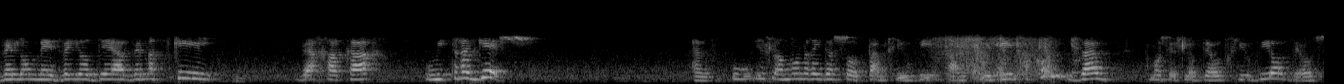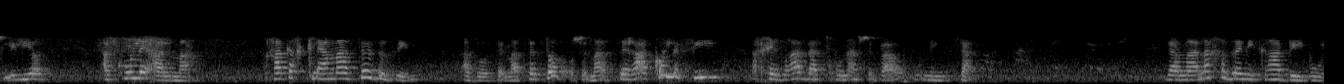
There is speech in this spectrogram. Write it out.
ולומד ויודע ומשכיל, ואחר כך הוא מתרגש. אז הוא, יש לו המון רגשות, פעם חיוביים, פעם שליליים, הכל זז כמו שיש לו דעות חיוביות, דעות שליליות, הכול לעלמא. אחר כך כלי המעשה זזים. אז הוא עושה מעשה טוב או שמעשה רע, הכל לפי החברה והתכונה שבה הוא נמצא. והמהלך הזה נקרא בלבול,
